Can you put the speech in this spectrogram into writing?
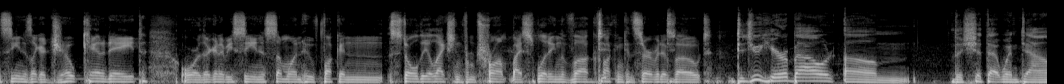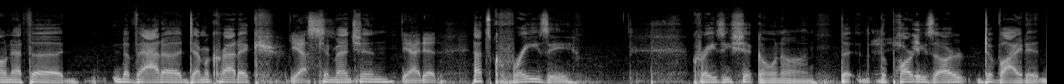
seen as like a joke candidate, or they're going to be seen as someone who fucking stole the election from Trump by splitting the vo- fucking conservative vote. Did you hear about um, the shit that went down at the Nevada Democratic yes. convention? Yeah, I did. That's crazy. Crazy shit going on. The the parties are divided.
